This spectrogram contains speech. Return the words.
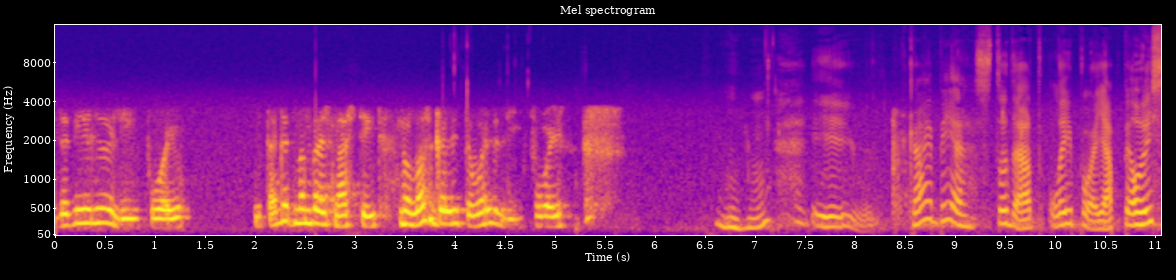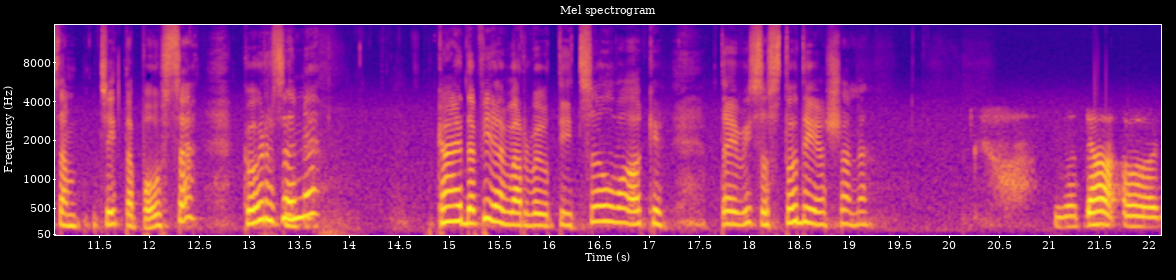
izavieļoju Līpoju. Un tagad man vairs našķīt, no nu, Lasgali toļa Līpoju. Mm -hmm. I, kā bija studēt Līpojā? Pavisam cita puse, kur zeme? Kāda bija varbūt tī cilvēki, te visu studēšana? Nu, tā, uh,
